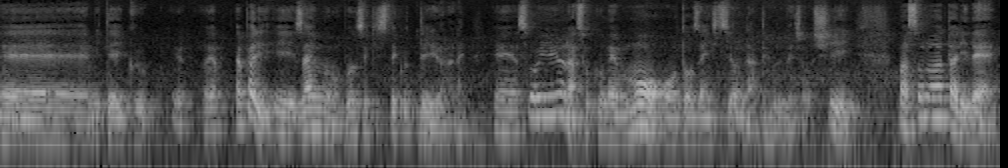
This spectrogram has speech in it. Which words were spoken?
えー、見ていく。やっぱり財務を分析していくっていうようなね、えー、そういうような側面も当然必要になってくるでしょうし、まあ、その辺りで、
